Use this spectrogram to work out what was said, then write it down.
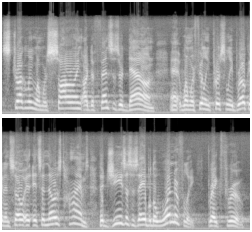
struggling, when we're sorrowing, our defenses are down, eh, when we're feeling personally broken. And so it's in those times that Jesus is able to wonderfully break through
